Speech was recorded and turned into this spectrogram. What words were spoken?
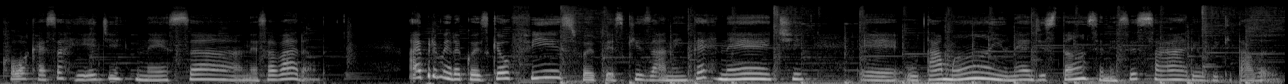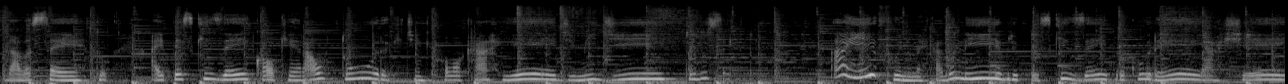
colocar essa rede nessa, nessa varanda. Aí a primeira coisa que eu fiz foi pesquisar na internet é, o tamanho, né, a distância necessária, eu vi que tava, dava certo. Aí pesquisei qual que era a altura que tinha que colocar a rede, medir, tudo certo. Aí fui no Mercado Livre, pesquisei, procurei, achei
